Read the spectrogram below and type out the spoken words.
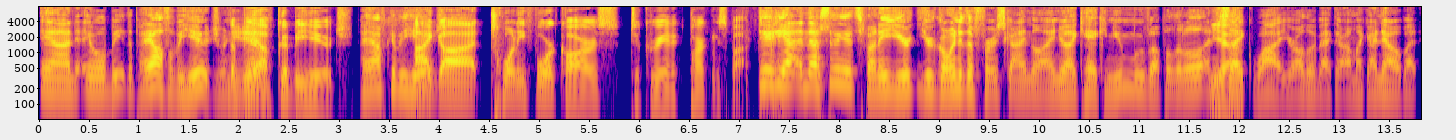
and it will be the payoff will be huge when The you payoff do. could be huge. Payoff could be huge. I got 24 cars to create a parking spot. for Dude, me. yeah, and that's the thing that's funny. You're you're going to the first guy in the line. You're like, "Hey, can you move up a little?" And he's Yeah. like, "Why? You're all the way back there." I'm like, "I know, but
